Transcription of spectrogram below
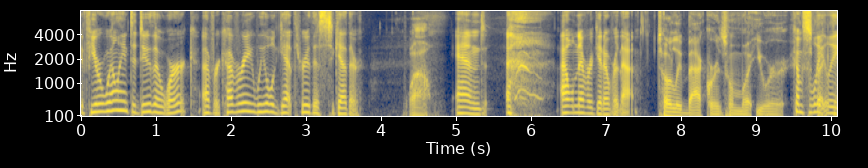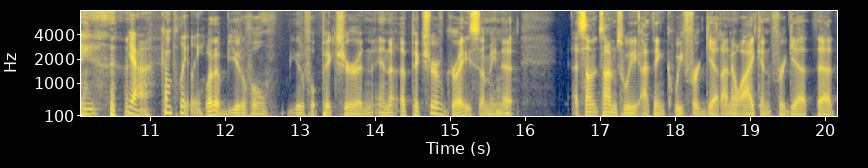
If you're willing to do the work of recovery, we will get through this together. Wow. And I will never get over that. Totally backwards from what you were Completely. yeah, completely. What a beautiful, beautiful picture and, and a picture of grace. I mean, it, sometimes we, I think we forget, I know I can forget that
